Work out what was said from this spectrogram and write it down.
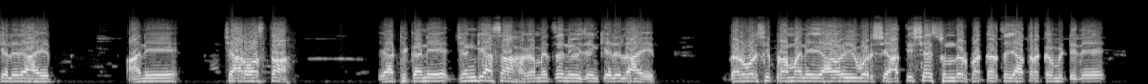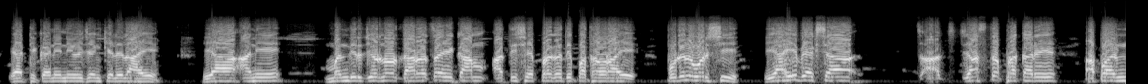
केलेल्या आहेत. आणि चार वाजता या ठिकाणी जंगी असा हगाम्याचं नियोजन केलेलं आहे. दरवर्षीप्रमाणे यावेळी वर्षी अतिशय सुंदर प्रकारचं यात्रा कमिटीने या ठिकाणी नियोजन केलेलं आहे. या आणि मंदिर जीर्णोद्धाराचं हे काम अतिशय प्रगतीपथावर आहे. पुढील वर्षी याही पेक्षा जास्त प्रकारे आपण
